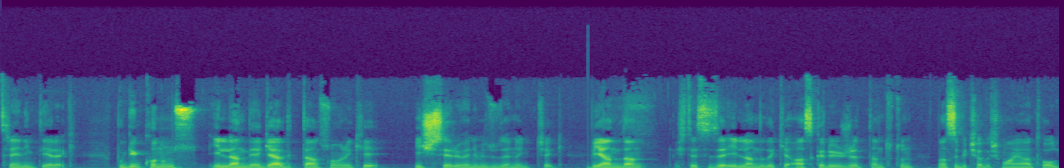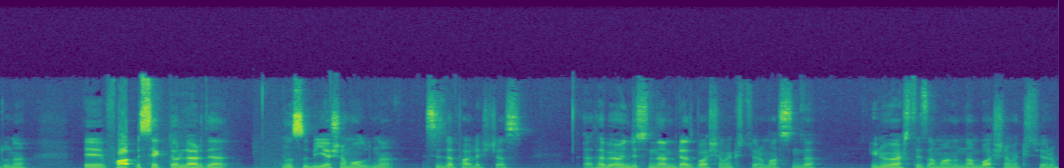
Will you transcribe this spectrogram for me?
Training diyerek. Bugün konumuz İrlanda'ya geldikten sonraki iş serüvenimiz üzerine gidecek. Bir yandan işte size İrlanda'daki asgari ücretten tutun nasıl bir çalışma hayatı olduğuna, e, farklı sektörlerde nasıl bir yaşam olduğuna sizle paylaşacağız. Tabii öncesinden biraz başlamak istiyorum aslında. Üniversite zamanından başlamak istiyorum.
